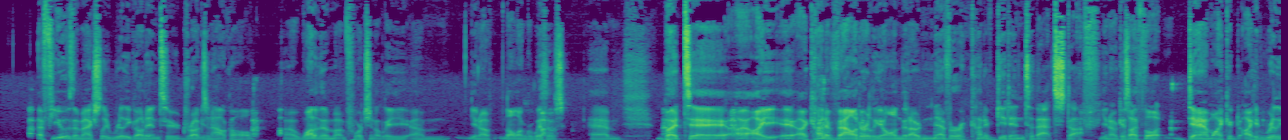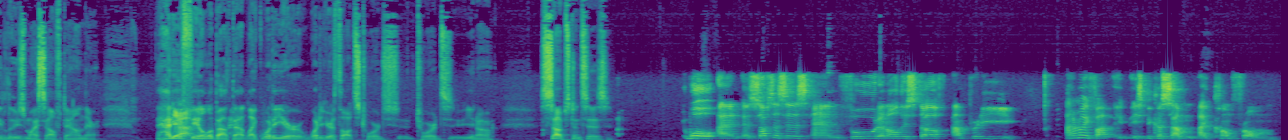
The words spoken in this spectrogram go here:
a few of them actually really got into drugs and alcohol. Uh, one of them, unfortunately, um, you know, no longer with us. Um, but uh, I, I, I kind of vowed early on that I would never kind of get into that stuff, you know, because I thought, damn, I could I could really lose myself down there. How do yeah. you feel about that? Like, what are your what are your thoughts towards towards you know substances? Well, and uh, substances and food and all this stuff, I'm pretty. I don't know if I. It's because I'm. I come from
